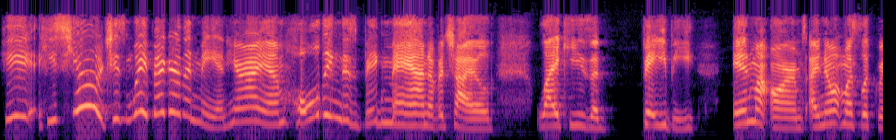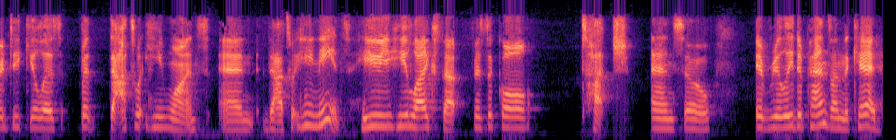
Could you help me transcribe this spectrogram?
he he's huge. He's way bigger than me. And here I am holding this big man of a child like he's a baby in my arms. I know it must look ridiculous, but that's what he wants and that's what he needs. He he likes that physical touch. And so it really depends on the kid.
